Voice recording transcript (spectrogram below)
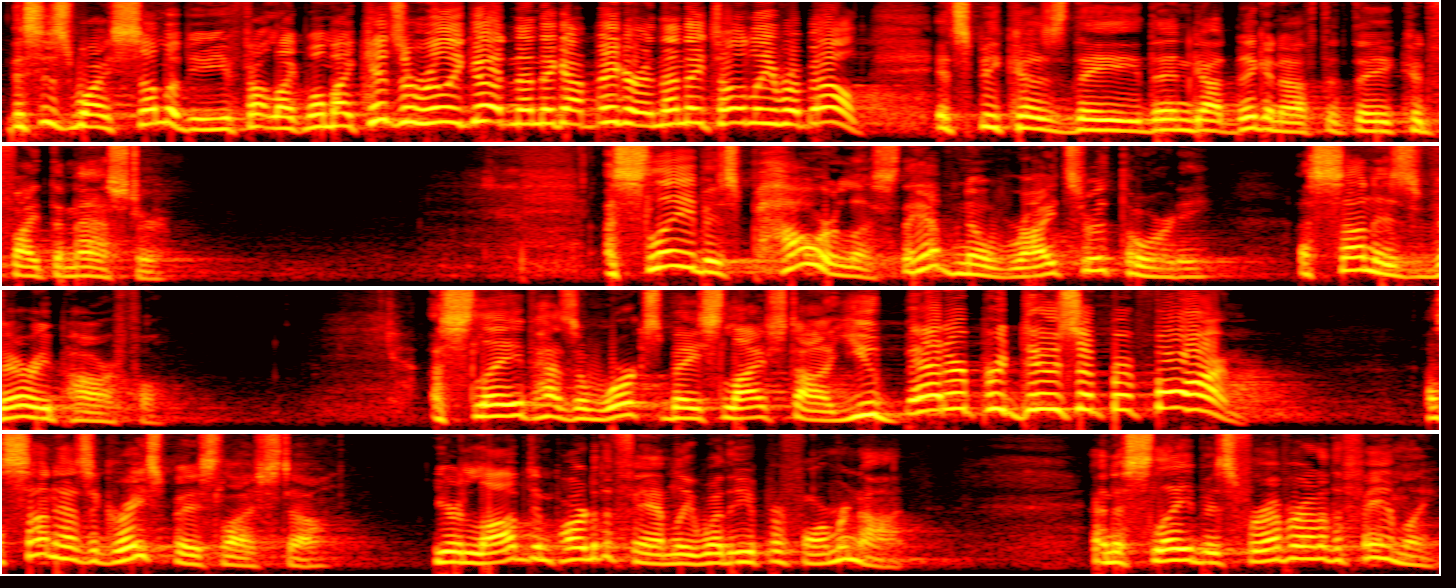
This is why some of you, you felt like, well, my kids are really good, and then they got bigger, and then they totally rebelled. It's because they then got big enough that they could fight the master. A slave is powerless, they have no rights or authority. A son is very powerful. A slave has a works based lifestyle. You better produce and perform. A son has a grace based lifestyle. You're loved and part of the family, whether you perform or not. And a slave is forever out of the family.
